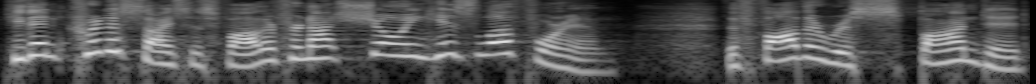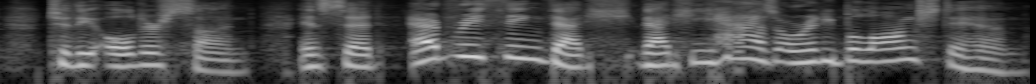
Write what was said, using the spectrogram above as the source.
He then criticized his father for not showing his love for him. The father responded to the older son and said, Everything that he, that he has already belongs to him.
